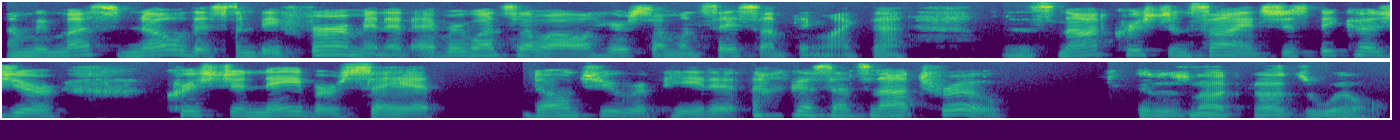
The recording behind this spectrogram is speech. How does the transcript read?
and we must know this and be firm in it. Every once in a while, I'll hear someone say something like that. It's not Christian science. Just because your Christian neighbors say it don't you repeat it because that's not true. It is not God's will.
